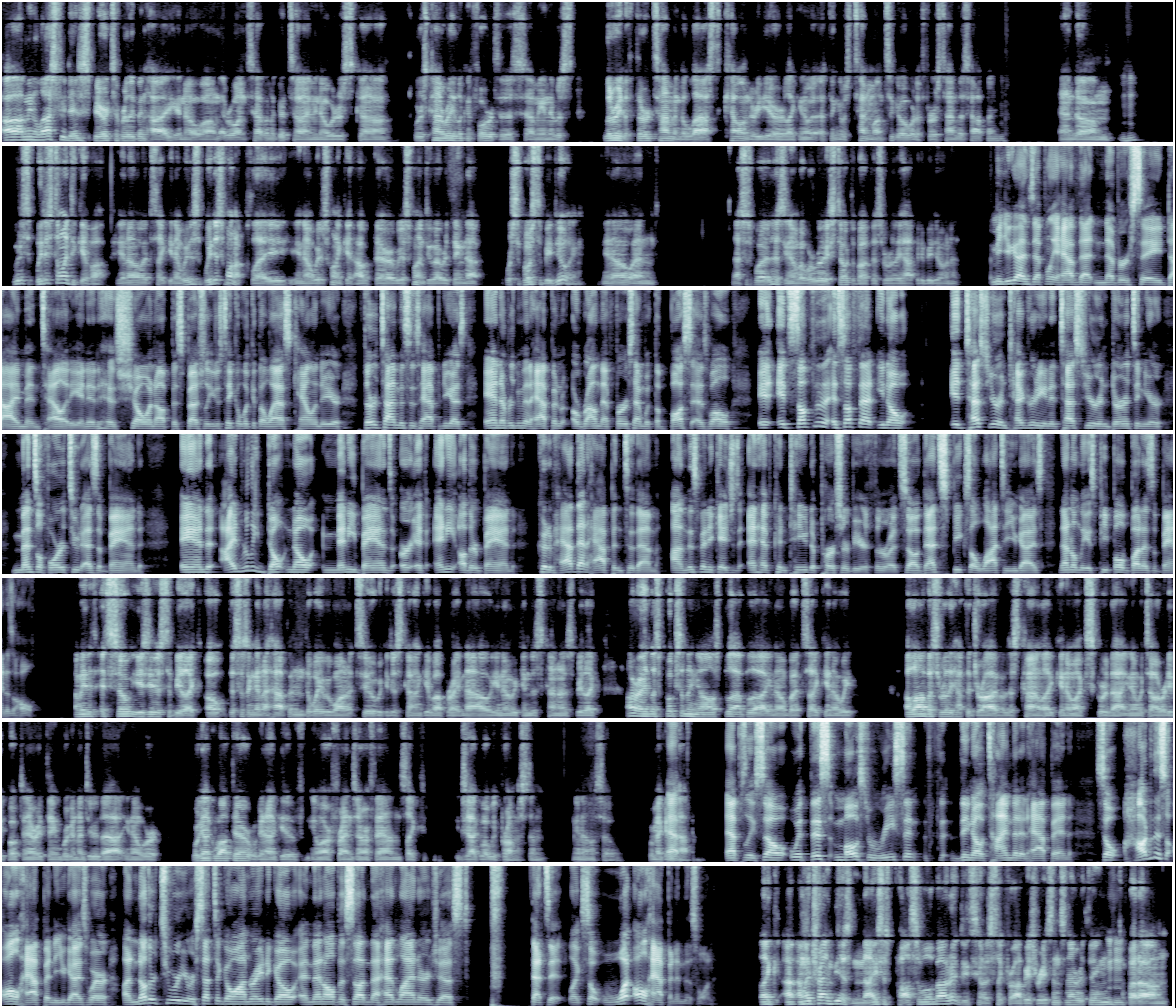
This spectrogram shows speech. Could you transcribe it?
Uh, I mean, the last few days, spirits have really been high. You know, um, everyone's having a good time. You know, we're just uh, we're just kind of really looking forward to this. I mean, it was literally the third time in the last calendar year. Like, you know, I think it was ten months ago where the first time this happened, and um, mm-hmm we just we just don't like to give up. You know, it's like you know we just we just want to play. You know, we just want to get out there. We just want to do everything that we're supposed to be doing. You know, and that's just what it is. You know, but we're really stoked about this. We're really happy to be doing it. I mean, you guys definitely have that never say die mentality, and it has shown up, especially. You just take a look at the last calendar year. Third time this has happened, you guys, and everything that happened around that first time with the bus as well. It, it's something that it's stuff that, you know, it tests your integrity and it tests your endurance and your mental fortitude as a band. And I really don't know many bands or if any other band could have had that happen to them on this many occasions and have continued to persevere through it. So that speaks a lot to you guys, not only as people, but as a band as a whole. I mean, it's so easy just to be like, oh, this isn't going to happen the way we want it to. We could just kind of give up right now. You know, we can just kind of just be like, all right, let's book something else, blah, blah, you know. But it's like, you know, we, a lot of us really have to drive of just kind of like you know like screw that you know it's already booked and everything we're gonna do that you know we're we're gonna go out there we're gonna give you know our friends and our fans like exactly what we promised them you know so we're making it happen. Absolutely. So with this most recent, th- you know, time that it happened, so how did this all happen to you guys? Where another tour you were set to go on, ready to go, and then all of a sudden the headliner just, pff, that's it. Like, so what all happened in this one? Like, I- am gonna try and be as nice as possible about it, just, you know, just like for obvious reasons and everything. Mhm. But um,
